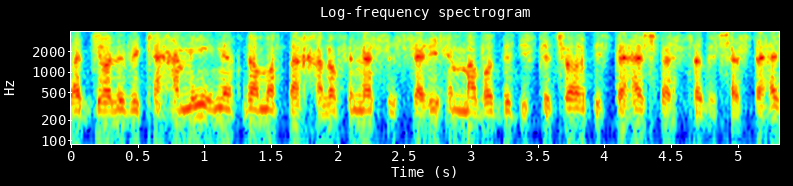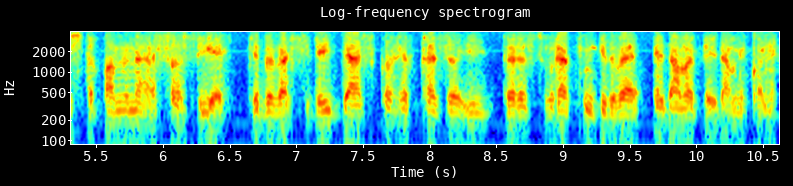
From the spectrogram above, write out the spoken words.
و جالبه که همه این اقدامات برخلاف نص سریح مواد 24 28 و 168 قانون اساسیه که به وسیله دستگاه قضایی داره صورت می‌گیره و ادامه پیدا می‌کنه.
